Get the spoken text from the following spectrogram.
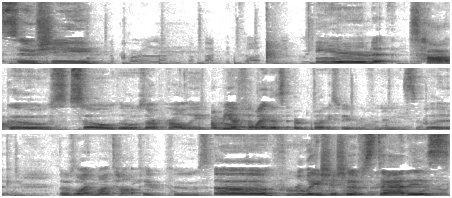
sushi, and tacos. So those are probably, I mean, I feel like that's everybody's favorite foods, but those are like my top favorite foods. Uh, relationship status,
